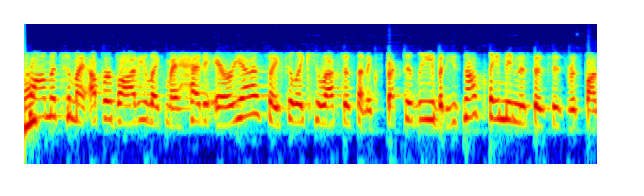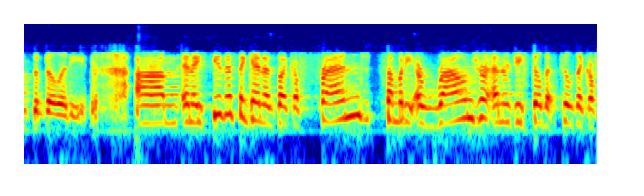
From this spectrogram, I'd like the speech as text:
trauma to my upper body, like my head area, so I feel like he left us unexpectedly, but he's not claiming this as his responsibility. Um, and I see this again as like a friend, somebody around your energy field that feels like a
